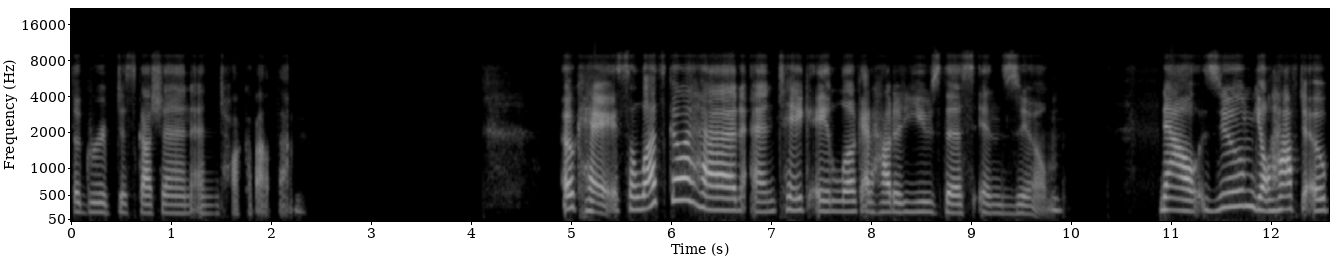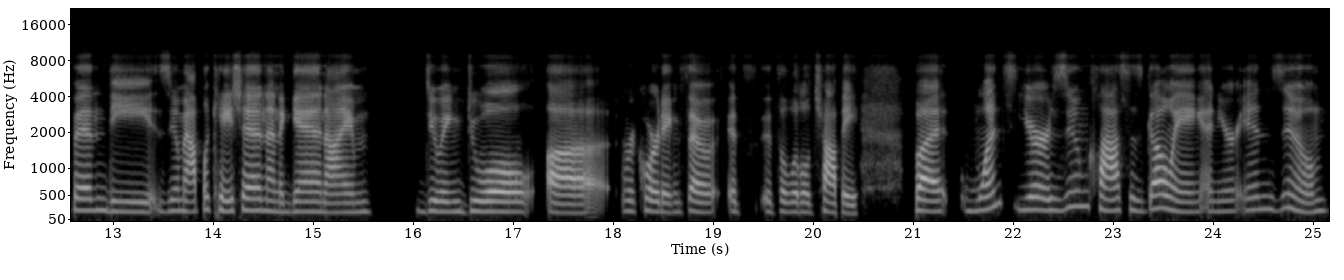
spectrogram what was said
the group discussion and talk about them. Okay, so let's go ahead and take a look at how to use this in Zoom. Now, Zoom, you'll have to open the Zoom application. And again, I'm doing dual uh, recording, so it's it's a little choppy. But once your Zoom class is going and you're in Zoom,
